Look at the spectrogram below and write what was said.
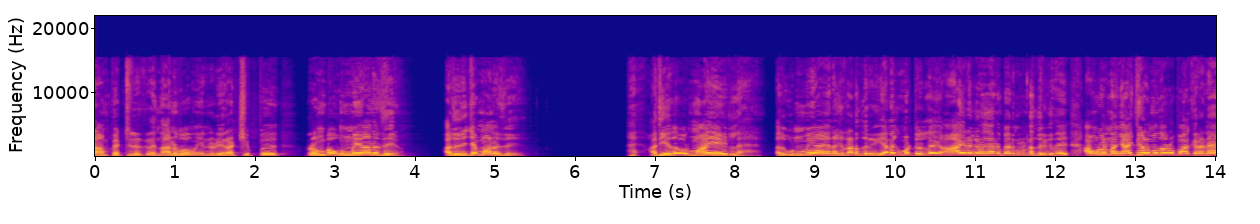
நான் பெற்றிருக்கிற இந்த அனுபவம் என்னுடைய ரட்சிப்பு ரொம்ப உண்மையானது. அது நிஜமானது. அது ஏதோ ஒரு மாயே இல்லை. அது உண்மையாக எனக்கு நடந்திருக்கு. எனக்கு மட்டும் இல்லை ஆயிரக்கணக்கான பேருக்கு நடந்திருக்குது. அவங்கள நான் ஞாயிற்றுக்கிழமை தோறும் பார்க்குறேனே.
